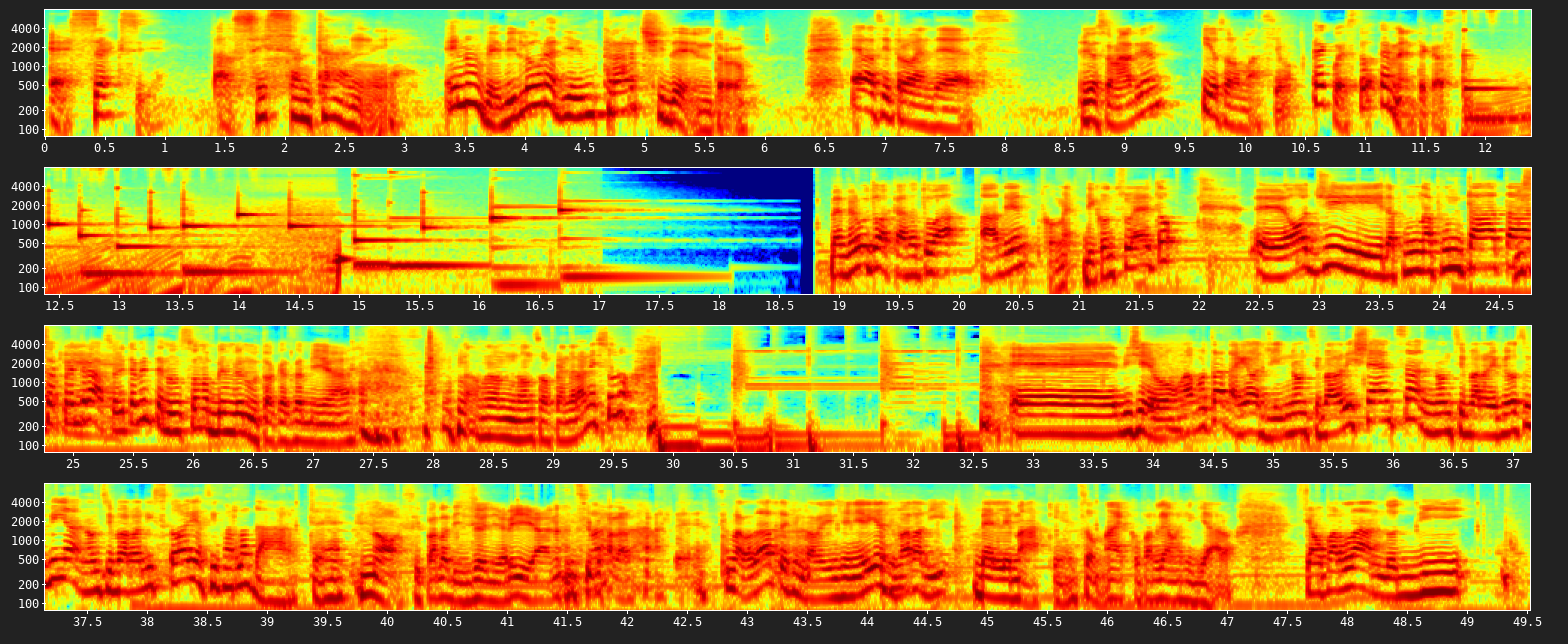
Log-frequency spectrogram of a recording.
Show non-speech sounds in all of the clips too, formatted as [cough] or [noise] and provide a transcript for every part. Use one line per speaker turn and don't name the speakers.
È sexy.
Ha 60 anni.
E non vedi l'ora di entrarci dentro.
E la Citroën DS.
Io sono Adrian
Io sono Massimo.
e questo è Mentecast.
Benvenuto a casa tua, Adrian, come di consueto. Eh, oggi la, una puntata.
Vi sorprenderà,
che-
solitamente non sono benvenuto a casa mia. [laughs]
no, non, non sorprenderà nessuno. Eh, dicevo, una puntata che oggi non si parla di scienza, non si parla di filosofia, non si parla di storia, si parla d'arte.
No, si parla di ingegneria, non si parla
d'arte. Si parla d'arte, si parla di ingegneria, si parla di belle macchine. Insomma, ecco, parliamoci chiaro. Stiamo parlando di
